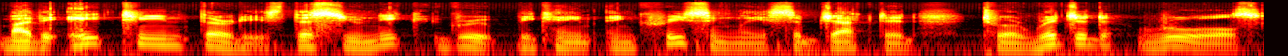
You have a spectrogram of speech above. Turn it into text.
By the 1830s, this unique group became increasingly subjected to rigid rules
